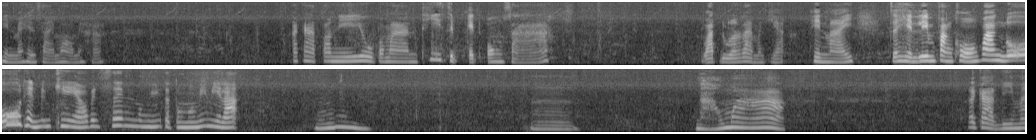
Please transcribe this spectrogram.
เห็นไหมเห็นสายหมอกไหมคะ อากาศตอนนี้อยู่ประมาณที่สิบเอ็ดองศา วัดดูแล้วหละเมื่อกี้ เห็นไหม จะเห็นริมฝั่งโขงฝั่งโน้นเห็นเป็นเขียวเป็นเส้นตรงนี้ แต่ตรงนู้นไม่มีละ อืม อืม หนาวมาก อากาศดีม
